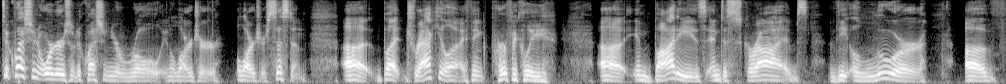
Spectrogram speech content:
to question orders or to question your role in a larger a larger system. Uh, but Dracula, I think, perfectly uh, embodies and describes the allure of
